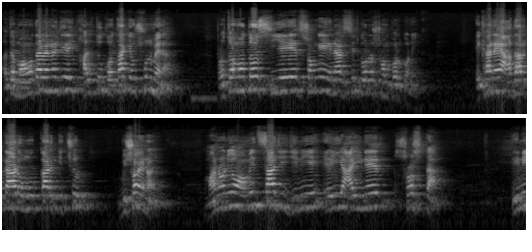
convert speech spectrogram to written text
অর্থাৎ মমতা ব্যানার্জির এই ফালতু কথা কেউ শুনবে না। প্রথমত সিএ এর সঙ্গে এনআরসির কোনো সম্পর্ক নেই। এখানে আধার কার্ড, অমুক কার্ড, কিছুর বিষয় নয়। মাননীয় অমিত শাহজি যিনি এই আইনের স্রষ্টা, তিনি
